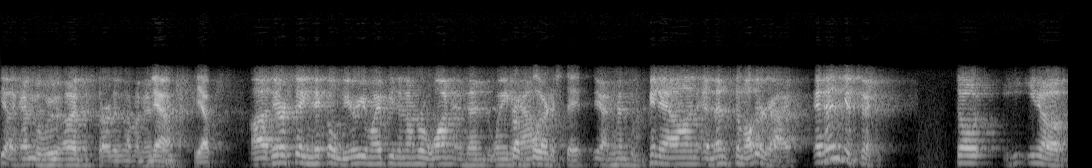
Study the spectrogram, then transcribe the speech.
yeah, like I'm the I just started. I'm an intern. yeah. Yep. Uh, they were saying Nick O'Leary might be the number one, and then Dwayne From Allen. Florida State. Yeah, and then Dwayne Allen, and then some other guy, and then gets sick. So he, you know,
